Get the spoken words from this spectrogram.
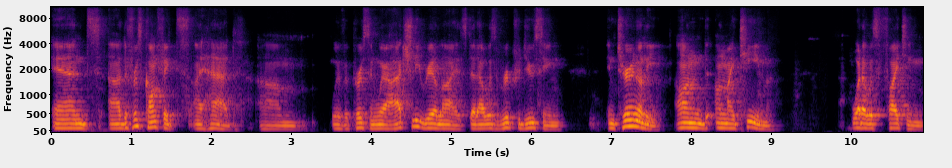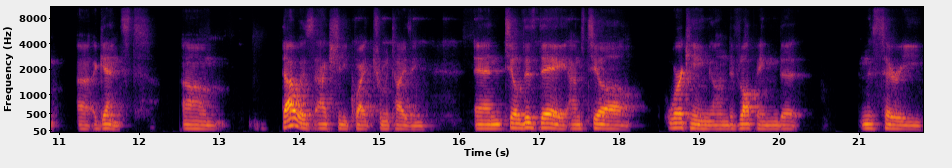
And uh, the first conflict I had um, with a person where I actually realized that I was reproducing internally on, on my team what I was fighting uh, against. Um, that was actually quite traumatizing. And till this day, I'm still working on developing the necessary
